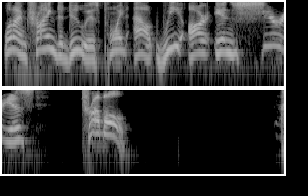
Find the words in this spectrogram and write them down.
What I'm trying to do is point out we are in serious trouble.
